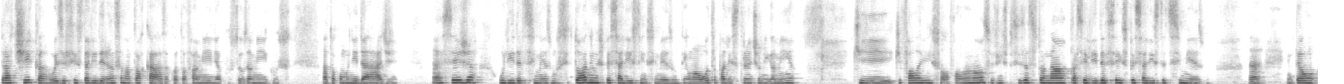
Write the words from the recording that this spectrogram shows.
pratica o exercício da liderança na tua casa, com a tua família, com os teus amigos, na tua comunidade. Né? Seja o líder de si mesmo, se torne um especialista em si mesmo. Tem uma outra palestrante, amiga minha, que, que fala isso. Ela fala: nossa, a gente precisa se tornar, para ser líder, ser especialista de si mesmo. Né? Então,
